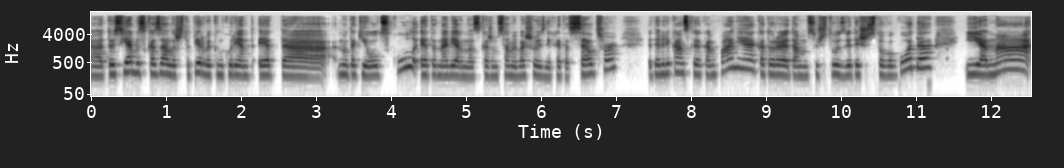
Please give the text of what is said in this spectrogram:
А, то есть я бы сказала, что первый конкурент – это, ну, такие old school, это, наверное, скажем, самый большой из них – это Seltzer. Это американская компания, которая там существует с 2006 года, и она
